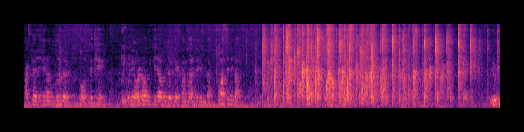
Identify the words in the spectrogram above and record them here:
아껴주시는 분들 또 특히 우리 언론 기자분들께 감사드립니다. 고맙습니다. 여기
